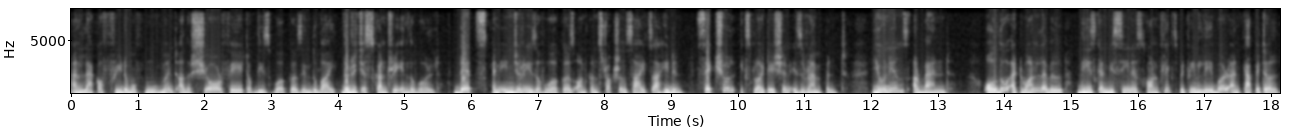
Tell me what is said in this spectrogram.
and lack of freedom of movement are the sure fate of these workers in Dubai, the richest country in the world. Deaths and injuries of workers on construction sites are hidden. Sexual exploitation is rampant. Unions are banned. Although at one level these can be seen as conflicts between labour and capital,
